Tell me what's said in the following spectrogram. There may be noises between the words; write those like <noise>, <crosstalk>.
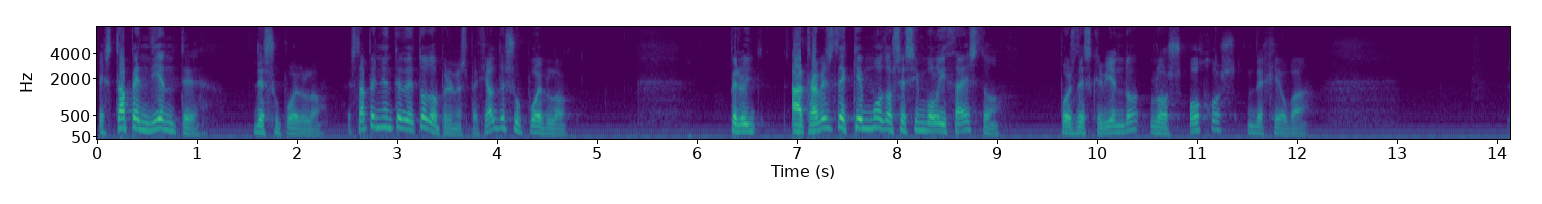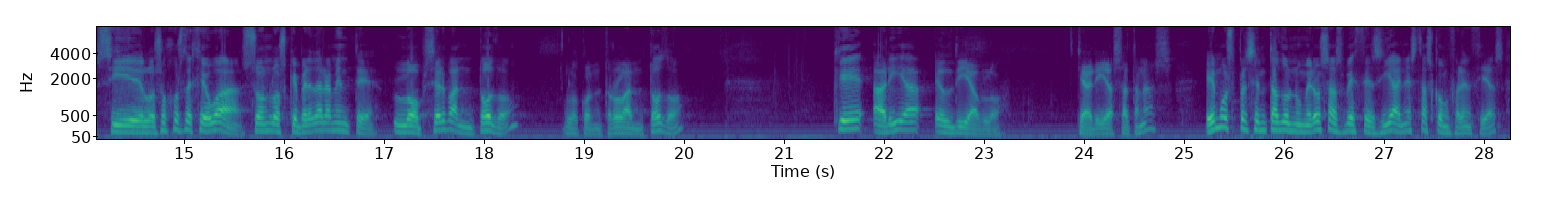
está pendiente de su pueblo, está pendiente de todo, pero en especial de su pueblo. Pero ¿a través de qué modo se simboliza esto? Pues describiendo los ojos de Jehová. Si los ojos de Jehová son los que verdaderamente lo observan todo, lo controlan todo, ¿Qué haría el diablo? ¿Qué haría Satanás? Hemos presentado numerosas veces ya en estas conferencias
